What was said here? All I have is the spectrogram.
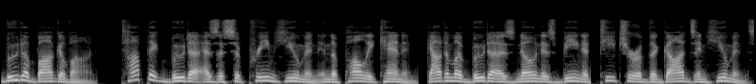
Buddha Bhagavan. Topic Buddha as a supreme human In the Pali Canon, Gautama Buddha is known as being a teacher of the gods and humans,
